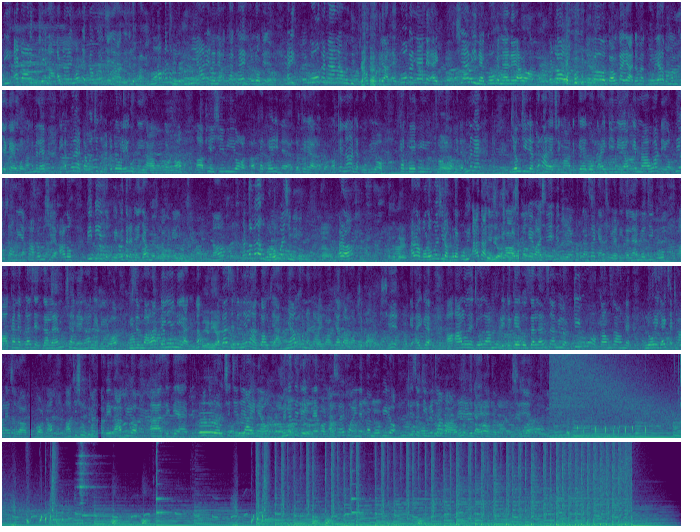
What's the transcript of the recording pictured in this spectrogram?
ဒီအတားရီဖြစ်တော့အတားရီမဟုတ်တဲ့ပတ်ဝန်းကျင်ရတယ်အဲ့လိုမောအဲ့လိုမျိုးမြင်ရတဲ့နည်းနည်းအခက်ခဲတော်တော်ဖြစ်တယ်အဲ့ဒီကိုကနန်းလားမသိဘူးတော့ကိုရလေအဲ့ကိုကနန်းနဲ့အဲ့ရှမ်းပြည်နယ်ကိုကနန်းနဲ့ကတော့တော်တော်တော်တော်ကောင်းကြရဒါပေမဲ့ကိုရီးယားတော့ဘာမှမဖြစ်ခဲ့ဘူးပေါ့နော်ဒါပေမဲ့လည်းဒီအကွက်ရတာဝန်ချစ်သူတွေတော်တော်လေးကိုဒီဟာကိုပေါ့နော်အာဖြည့်ရှင်းပြီးတော့အခက်ခဲတွေနဲ့လုပ်ခဲ့ရတာပေါ့နော်ထင်တာတက်ပို့ပြီးတော့ခက်ခဲပြီးတော်တော်လေးဖြစ်တယ်ဒါပေမဲ့လည်းယုံကြည်တယ်ထွက်လာတဲ့အချိန်မှာတကယ်ကို lighting တွေရောကင်မရာဝတ်တွေရောပြုတ်ဆောင်တွေရဟာခွင့်မရှိရအားလုံးပြီးပြီးဆိုပြီးပြည့်တဲ့လက်ထဲရောက်မယ်ဆိုတော့တကယ်ယုံကြည်ပါတယ်နော်။ဒါကလည်းအခုဘောလုံးပွဲရှိနေပြီ။အဲ့တော့ ဘာလို့လဲအဲ့တော့ဘောလုံးပွဲရှိတော့ကိုလည်းပိုပြီးအားသာချက်ရှိသွားပါဟုတ်ကဲ့ပါရှင်အမြင့်သူရဲ့ခုကန်ဆက်ကန်ဆိုတဲ့ဒီဇလန်တွဲကြီးကိုအာ Canal Plus ရဲ့ဇလန် Channel ကနေပြီးတော့ဒီဇင်ဘာလတရက်နေ့ရတယ်နော်အပတ်စဉ်တနင်္လာတောက်ကြည9နာရီမှာပြသမှာဖြစ်ပါတယ်ရှင်ဟုတ်ကဲ့အဲ့ကအားလုံးရဲ့စ조사မှုတွေတကယ်ကိုဇလန်ဆန်းပြီးတော့ team work ကောင်းကောင်းနဲ့ဘလို့တွေရိုက်ချက်ထားလဲဆိုတော့ပေါ့နော်အာကြည့်ရှုခံစားပေးပါပြီးတော့အာစိတ်ကမြင့်သူတို့ချစ်ချင်းတရားရည်နဲ့ရောမင်းနဲ့တစ်တွေကိုလည်းပေါ့နော်ဆွဲခေါ်ရင်းနဲ့ပတ်မိုးပြီးတော့ဖြစ်စကြည့်ပေးကြပါဦးလို့ပြတာရိုက်ခံကြပါတယ်ရှင်ね、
